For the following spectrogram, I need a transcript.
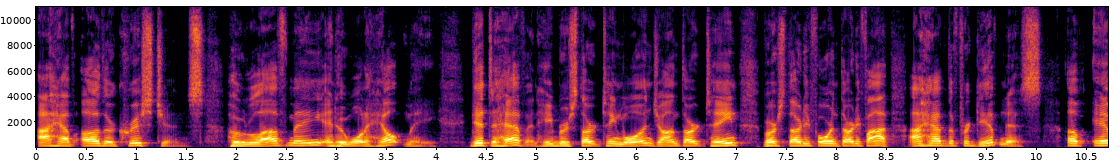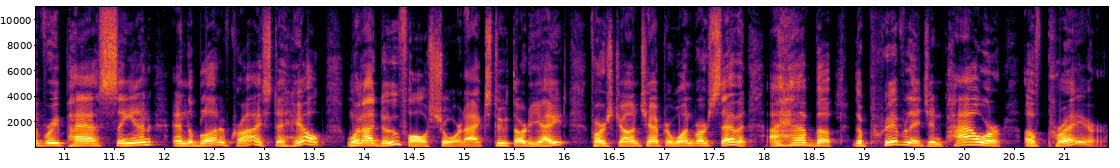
I have other Christians who love me and who want to help me get to heaven. Hebrews 13, 1, John 13, verse 34 and 35. I have the forgiveness of every past sin and the blood of Christ to help when I do fall short. Acts 2.38, 1 John chapter 1 verse 7. I have the, the privilege and power of prayer.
